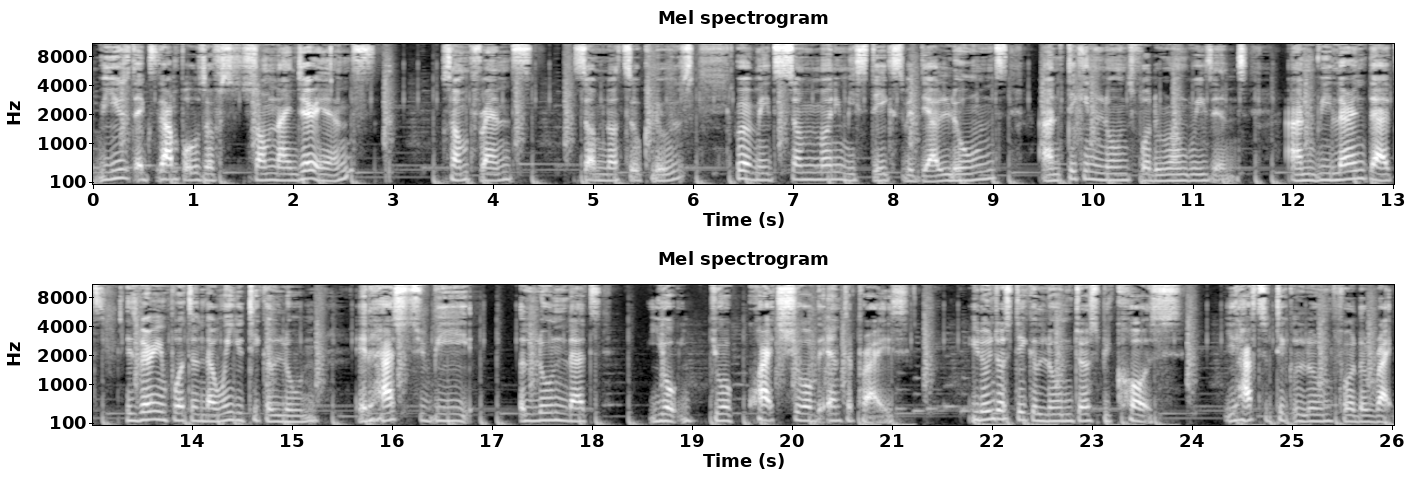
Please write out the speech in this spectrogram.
we used examples of some Nigerians, some friends, some not so close, who have made some money mistakes with their loans and taking loans for the wrong reasons. And we learned that it's very important that when you take a loan, it has to be a loan that you're you're quite sure of the enterprise. You don't just take a loan just because. You have to take a loan for the right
